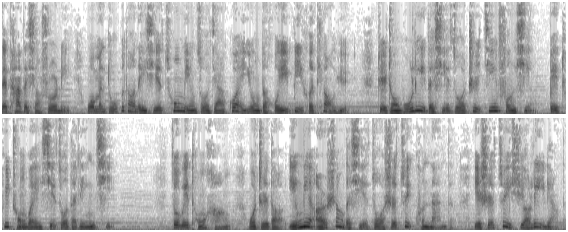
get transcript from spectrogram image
在他的小说里，我们读不到那些聪明作家惯用的回避和跳跃。这种无力的写作至今风行，被推崇为写作的灵气。作为同行，我知道迎面而上的写作是最困难的，也是最需要力量的。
